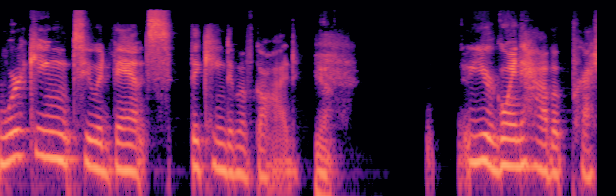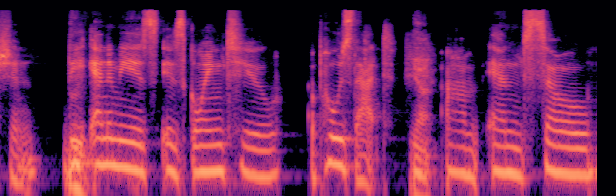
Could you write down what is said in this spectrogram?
working to advance the kingdom of god. Yeah. You're going to have oppression. The mm. enemy is is going to oppose that. Yeah. Um, and so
